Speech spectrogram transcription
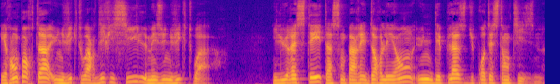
et remporta une victoire difficile mais une victoire. Il lui restait à s'emparer d'Orléans une des places du protestantisme,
